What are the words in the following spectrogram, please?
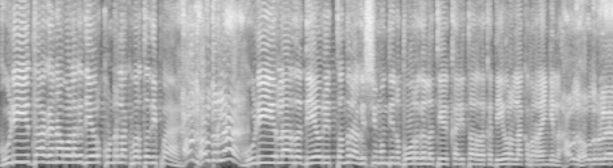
ಗುಡಿ ಇದ್ದಾಗ ನಾ ಒಳಗ ದೇವ್ರ ಕುಂಡ್ರಲಕ್ ಬರ್ತದಿಪ್ಪ. ಹೌದ್ ಹೌದ್ರಲ್ಲ. ಗುಡಿ ಇರ್ಲಾರ್ದ ದೇವ್ರ ಇತ್ತಂದ್ರ ಅಗಸಿ ಮುಂದಿನ ಬೋರ್ಗಲ್ಲ ತಿ ಕರಿತಾರ ಅದಕ್ಕೆ ದೇವ್ರಲ್ಲಕ್ಕ ಬರಂಗಿಲ್ಲ. ಹೌದು ಹೌದ್ರಲ್ಲ.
